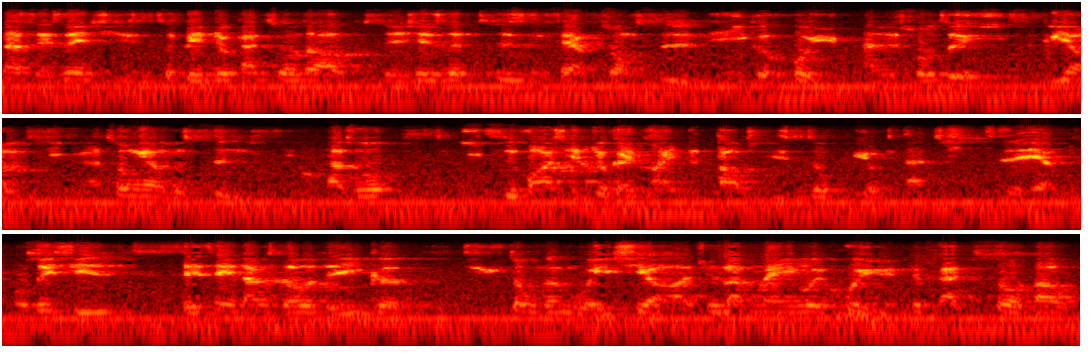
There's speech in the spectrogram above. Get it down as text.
那陈先生其实这边就感受到陈先生是非常重视每一个会员，他就说这个椅子不要紧啊，重要的是你。他说椅子花钱就可以买得到，其实都不用担心这样。所以其实陈先生当时候的一个举动跟微笑啊，就让那一位会员就感受到，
